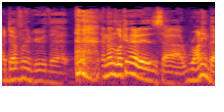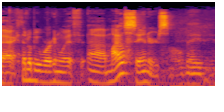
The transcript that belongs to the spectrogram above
I definitely agree with that. and then looking at his uh, running back that he'll be working with, uh, Miles Sanders. Oh baby.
